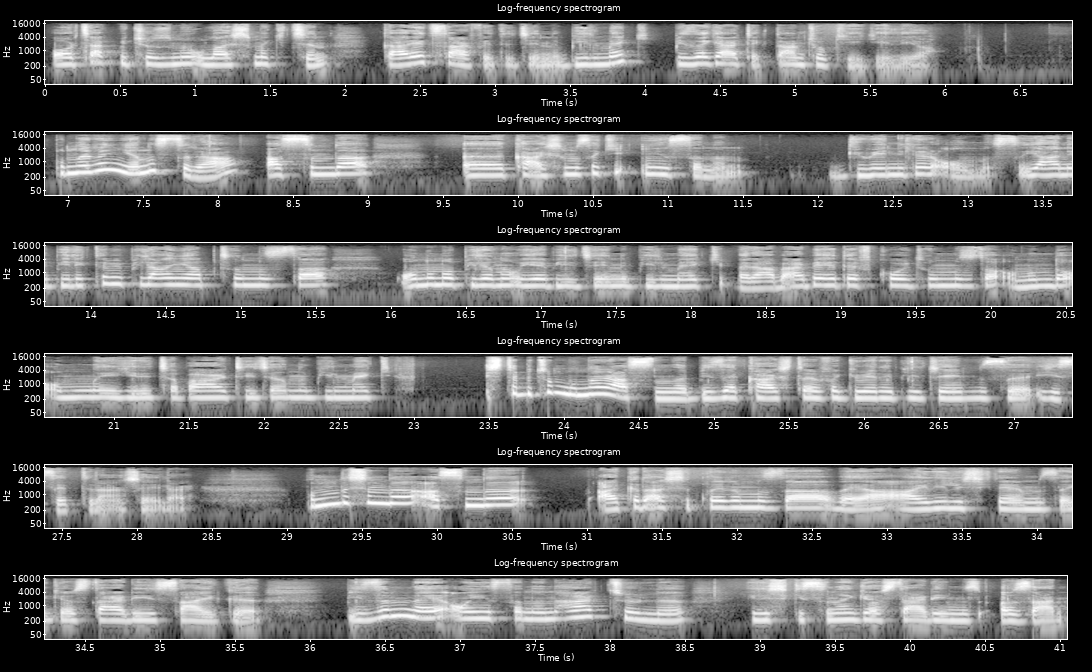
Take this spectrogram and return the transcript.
ortak bir çözüme ulaşmak için gayret sarf edeceğini bilmek bize gerçekten çok iyi geliyor. Bunların yanı sıra aslında e, karşımızdaki insanın güvenilir olması. Yani birlikte bir plan yaptığımızda onun o plana uyabileceğini bilmek, beraber bir hedef koyduğumuzda onun da onunla ilgili çaba harcayacağını bilmek. İşte bütün bunlar aslında bize karşı tarafa güvenebileceğimizi hissettiren şeyler. Bunun dışında aslında arkadaşlıklarımıza veya aile ilişkilerimize gösterdiği saygı, bizim de o insanın her türlü ilişkisine gösterdiğimiz özen,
